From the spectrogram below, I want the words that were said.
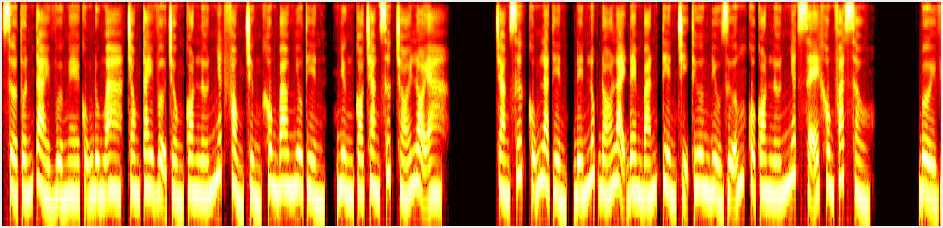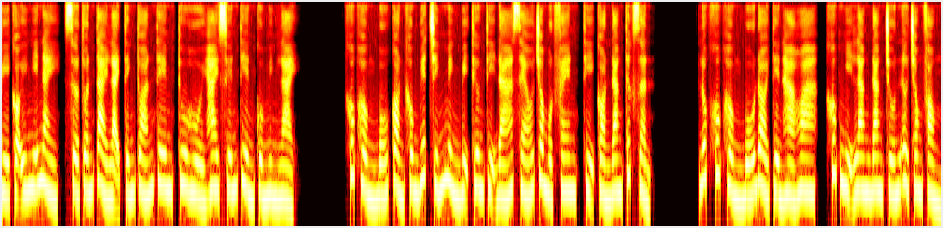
Sở Tuấn Tài vừa nghe cũng đúng a trong tay vợ chồng con lớn nhất phòng chừng không bao nhiêu tiền, nhưng có trang sức trói lọi a Trang sức cũng là tiền, đến lúc đó lại đem bán tiền trị thương điều dưỡng của con lớn nhất sẽ không phát sầu. Bởi vì có ý nghĩ này, sở tuấn tài lại tính toán thêm thu hồi hai xuyến tiền của mình lại. Khúc hồng bố còn không biết chính mình bị thương thị đá xéo cho một phen, thị còn đang tức giận. Lúc khúc hồng bố đòi tiền hà hoa, khúc nhị lang đang trốn ở trong phòng,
